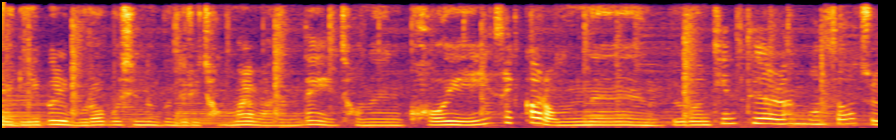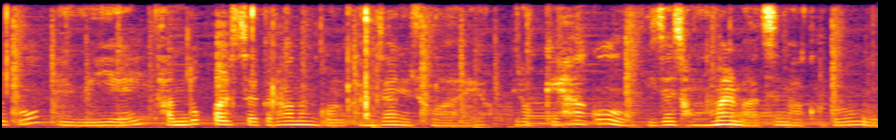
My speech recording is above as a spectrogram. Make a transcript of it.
제 립을 물어보시는 분들이 정말 많은데 저는 거의 색깔 없는 이런 틴트를 한번 써주고 이 위에 단독 발색을 하는 걸 굉장히 좋아해요. 이렇게 하고 이제 정말 마지막으로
